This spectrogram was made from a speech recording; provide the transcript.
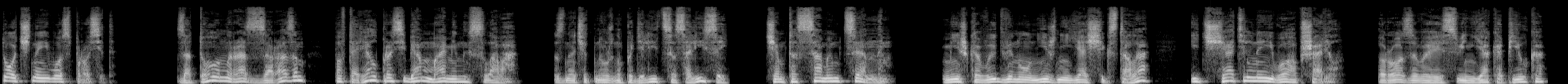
точно его спросит. Зато он раз за разом повторял про себя мамины слова. Значит, нужно поделиться с Алисой чем-то самым ценным. Мишка выдвинул нижний ящик стола и тщательно его обшарил. Розовая свинья-копилка,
